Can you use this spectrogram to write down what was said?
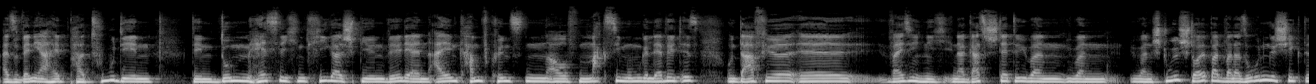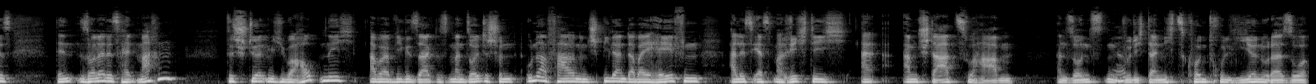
Also wenn ihr halt partout den den dummen, hässlichen Krieger spielen will, der in allen Kampfkünsten auf Maximum gelevelt ist und dafür, äh, weiß ich nicht, in der Gaststätte über einen, über, über einen Stuhl stolpert, weil er so ungeschickt ist, dann soll er das halt machen. Das stört mich überhaupt nicht. Aber wie gesagt, man sollte schon unerfahrenen Spielern dabei helfen, alles erstmal richtig am Start zu haben. Ansonsten ja. würde ich da nichts kontrollieren oder so.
